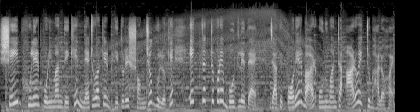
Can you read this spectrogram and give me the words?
সেই ভুলের পরিমাণ দেখে নেটওয়ার্কের ভেতরের সংযোগগুলোকে একটু একটু করে বদলে দেয়, যাতে পরের বার অনুমানটা আরও একটু ভালো হয়।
